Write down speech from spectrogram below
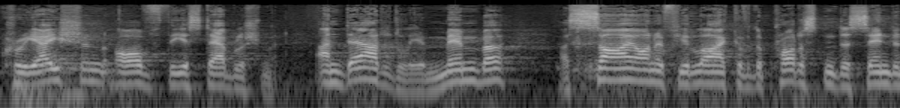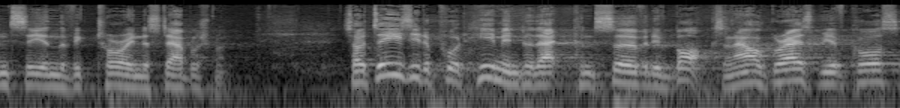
creation of the establishment. Undoubtedly a member, a scion, if you like, of the Protestant ascendancy in the Victorian establishment. So it's easy to put him into that conservative box. And Al Grassby, of course,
